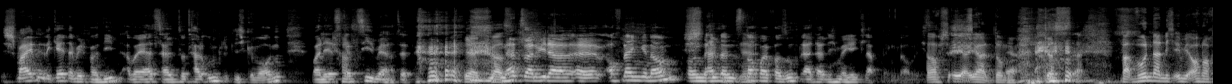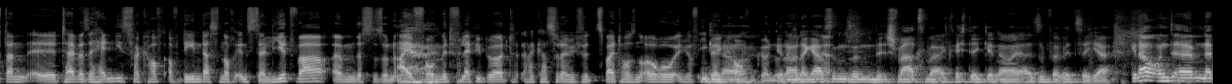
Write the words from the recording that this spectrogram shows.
Schweine Geld damit verdient, aber er ist halt total unglücklich geworden, weil er jetzt krass. kein Ziel mehr hatte. ja, krass. und hat es dann wieder äh, offline genommen und Stimmt, hat dann es ja. nochmal versucht, er hat dann nicht mehr geklappt, dann glaube ich. Ach, ja, ja, dumm. Ja. Das, äh, wurden dann nicht irgendwie auch noch dann äh, teilweise Handys verkauft, auf denen das das noch installiert war, ähm, dass du so ein ja. iPhone mit Flappy Bird hast du dann für 2000 Euro irgendwie auf Ebay genau, kaufen können. Genau, so. da gab es ja. so einen Schwarzmarkt, richtig, genau, ja, super witzig, ja. Genau, und ähm, na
